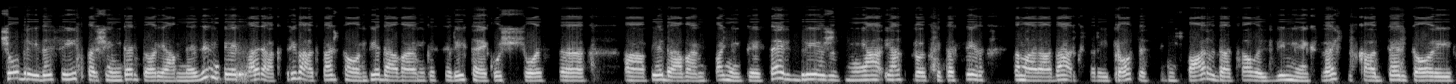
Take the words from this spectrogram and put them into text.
Šobrīd es īsti par šīm teritorijām nezinu. Tie ir vairāk privāti personu piedāvājumi, kas ir izteikuši šos uh, piedāvājumus paņemt pie sevis briežus. Jā, jāsaprot, ka tas ir samērā dārgs arī process, viņus pārvadāt, savus dzīvniekus vest uz kādu teritoriju.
